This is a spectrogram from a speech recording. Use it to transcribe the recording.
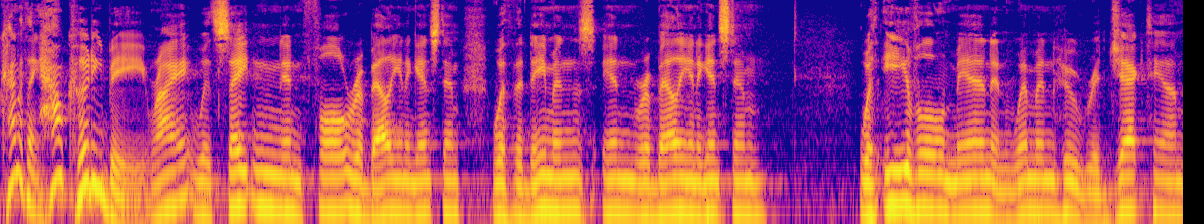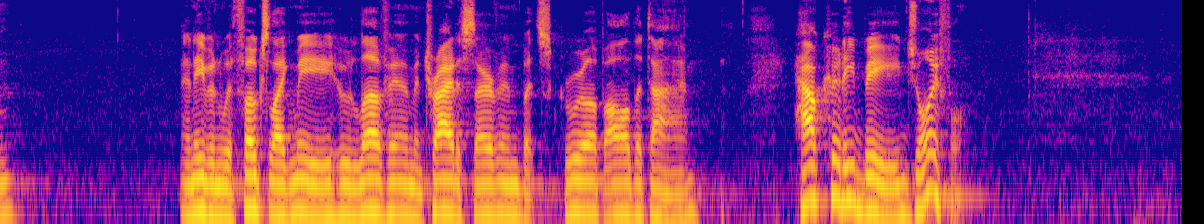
kind of think, how could he be, right? With Satan in full rebellion against him, with the demons in rebellion against him, with evil men and women who reject him, and even with folks like me who love him and try to serve him but screw up all the time. How could he be joyful?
